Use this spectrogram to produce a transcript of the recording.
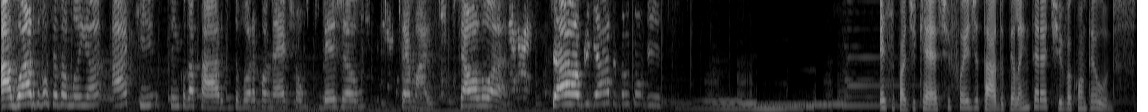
Aguardo vocês amanhã aqui, 5 da tarde, do Vora Connection. Beijão. Até mais. Tchau, Luan. Tchau, obrigada pelo convite. Esse podcast foi editado pela Interativa Conteúdos.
